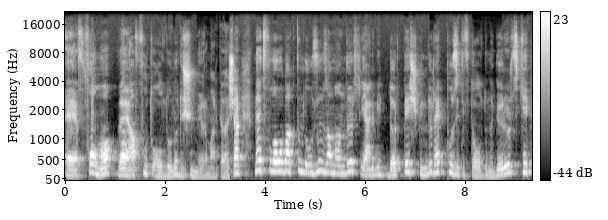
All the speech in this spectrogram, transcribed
e, FOMO veya FUT olduğunu düşünmüyorum arkadaşlar. Net flow'a baktığımda uzun zamandır yani bir 4-5 gündür hep pozitifte olduğunu görüyoruz ki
